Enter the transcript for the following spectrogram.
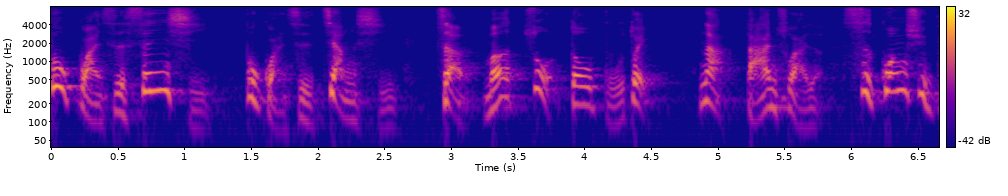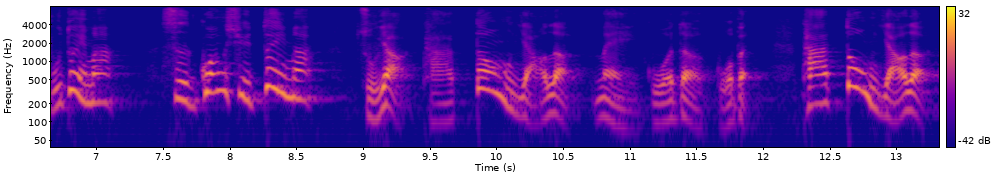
不管是升息，不管是降息，怎么做都不对。那答案出来了，是光绪不对吗？是光绪对吗？主要他动摇了美国的国本，他动摇了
